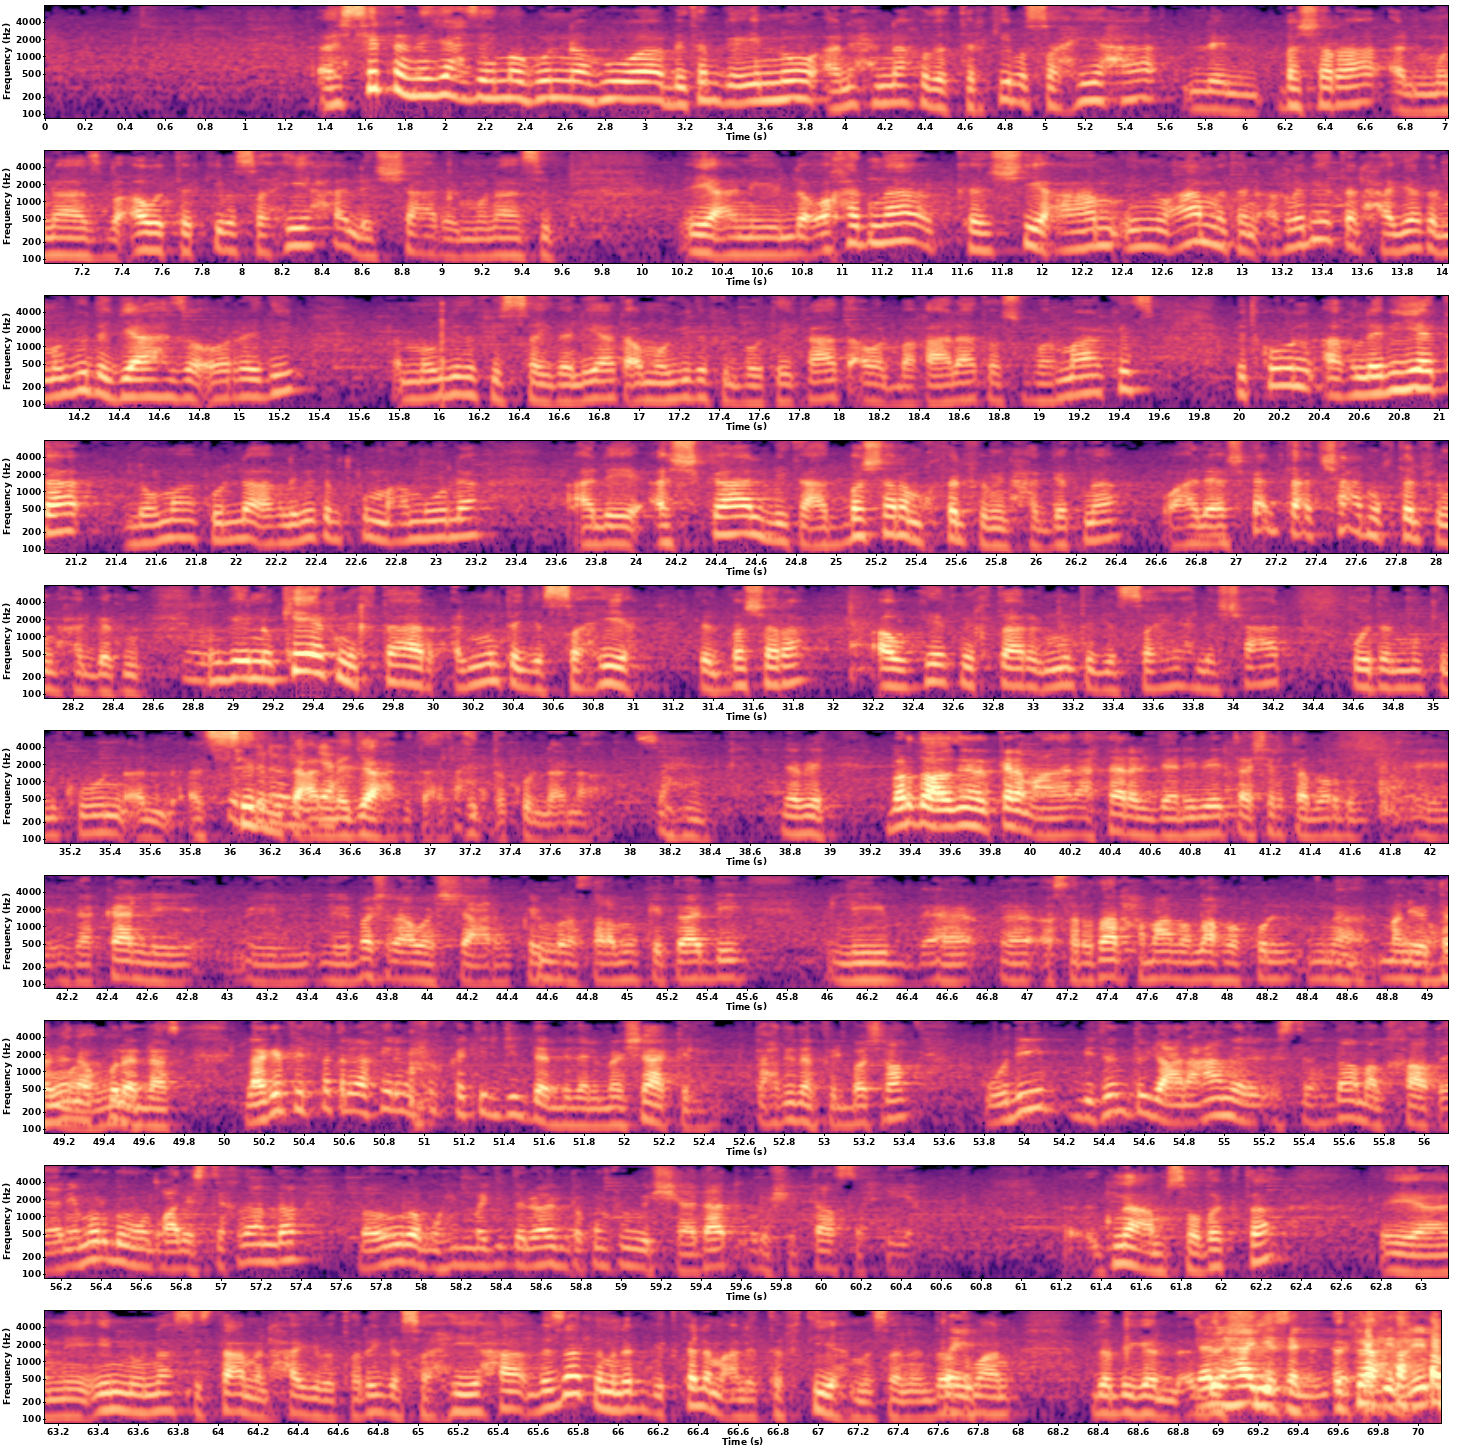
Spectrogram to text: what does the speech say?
سر النجاح زي ما قلنا هو بتبقى إنه نحن ناخذ التركيبة الصحيحة للبشرة المناسبة أو التركيبة الصحيحة للشعر المناسب. يعني لو أخذنا كشيء عام إنه عامة أغلبية الحاجات الموجودة جاهزة already موجودة في الصيدليات أو موجودة في البوتيكات أو البقالات أو ال supermarkets بتكون أغلبيتها لو ما كلها أغلبيتها بتكون معمولة على أشكال بتاعت بشرة مختلفة من حقتنا وعلى أشكال بتاعت شعر مختلفة من حقتنا. تبقى إنه كيف نختار المنتج الصحيح للبشره أو كيف نختار المنتج الصحيح للشعر وده ممكن يكون ال- سر السر بتاع النجاح. بتاع صحيح. الحته كلها نعم مهم. جميل برضه عاوزين نتكلم عن الآثار الجانبية أنت أشرت برضه إذا كان للبشرة أو الشعر ممكن يكون الصلاه ممكن تؤدي لسرطان حمان الله وكل نعم. من اللهم يتبعنا وكل. الناس لكن في الفترة الأخيرة بنشوف كثير جدا من المشاكل تحديدا في البشرة ودي بتنتج عن عامل الاستخدام الخاطئ يعني برضه موضوع الاستخدام ده ضرورة مهمة جدا لازم تكون فيه إرشادات وروشتات صحية نعم صدقت. يعني إنه الناس تستعمل حاجة بطريقة صحيحة بالذات لما نبقى نتكلم عن التفتيح مثلا. ده طيب. طبعا ده بقى ده الهاجس أهم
